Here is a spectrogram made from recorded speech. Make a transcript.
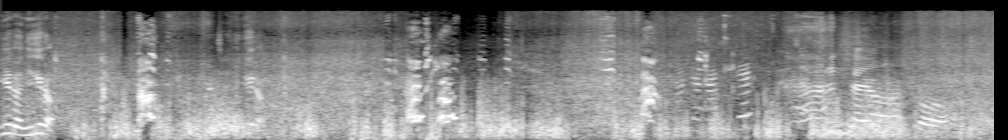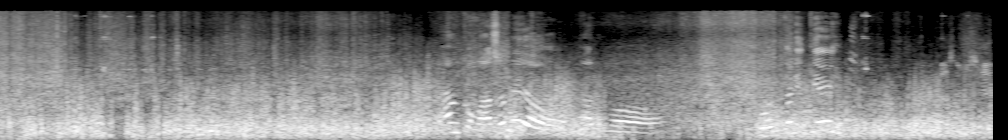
이기로 그렇지 이기로 子も遊べよ、まるも。本当に行け。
